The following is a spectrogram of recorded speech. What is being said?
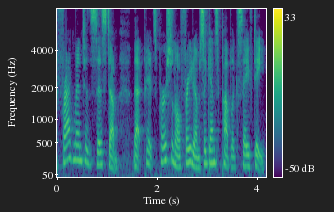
fragmented system that pits personal freedoms against public safety.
